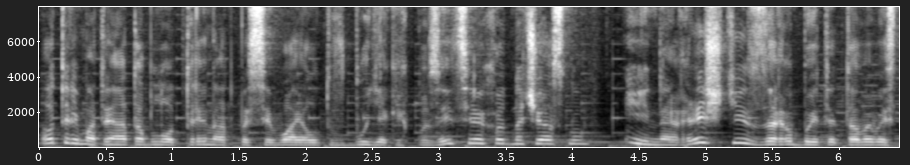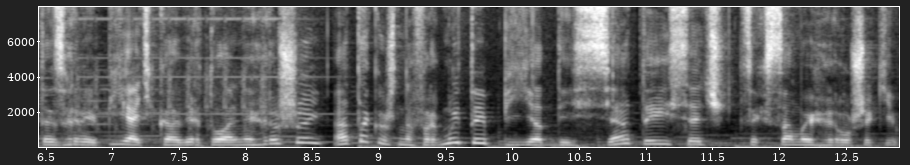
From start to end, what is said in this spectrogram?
отримати на табло 3 надписи Wild в будь-яких позиціях одночасно, і нарешті заробити та вивести з гри 5к віртуальних грошей, а також нафармити 50 тисяч цих самих грошиків.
